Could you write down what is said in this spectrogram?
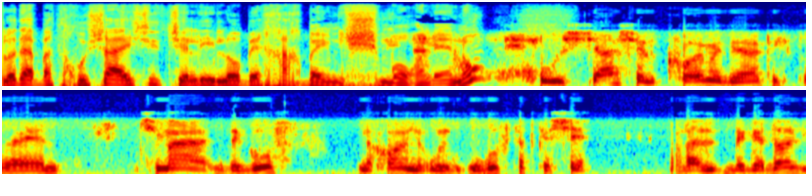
לא יודע, בתחושה האישית שלי לא בהכרח באים לשמור עלינו. תחושה של כל מדינת ישראל. תשמע, זה גוף, נכון, הוא, הוא גוף קצת קשה, אבל בגדול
